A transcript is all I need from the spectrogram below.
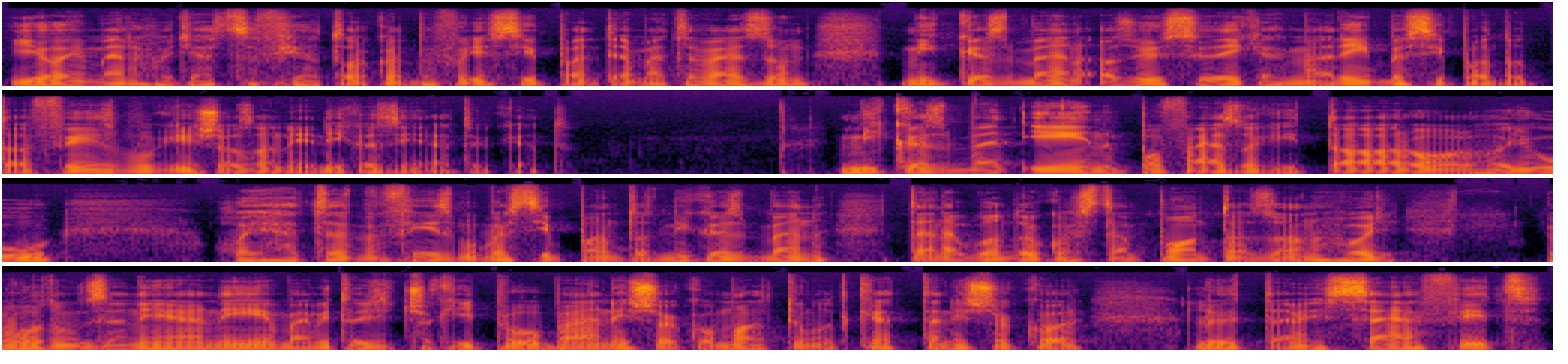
jaj, mert hogy ezt a fiatalokat be fogja szippantani a metaverzum, miközben az ő szüleiket már rég beszippantotta a Facebook, és azon élik az életüket. Miközben én pofázok itt arról, hogy ú, hogy hát a Facebookba szippantott, miközben te nem gondolkoztam pont azon, hogy voltunk zenélni, mármint, hogy csak így próbálni, és akkor maradtunk ott ketten, és akkor lőttem egy selfit,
